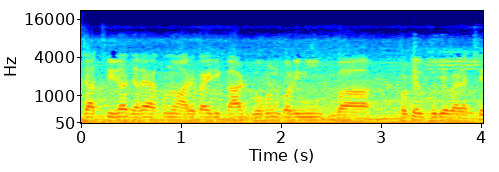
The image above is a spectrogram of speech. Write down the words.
যাত্রীরা যারা এখনও আরএফআইডি কার্ড গ্রহণ করেনি বা হোটেল খুঁজে বেড়াচ্ছে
